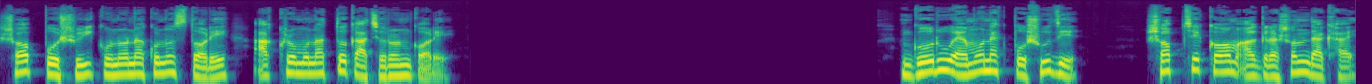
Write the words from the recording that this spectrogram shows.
সব পশুই কোনো না কোনো স্তরে আক্রমণাত্মক আচরণ করে। গরু এমন এক পশু যে সবচেয়ে কম আগ্রাসন দেখায়।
